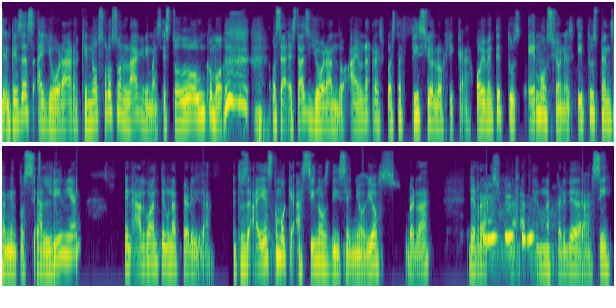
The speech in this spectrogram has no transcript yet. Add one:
empiezas a llorar, que no solo son lágrimas, es todo un como, o sea, estás llorando, hay una respuesta fisiológica. Obviamente tus emociones y tus pensamientos se alinean en algo ante una pérdida. Entonces ahí es como que así nos diseñó Dios, ¿verdad? De reaccionar ante una pérdida así.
